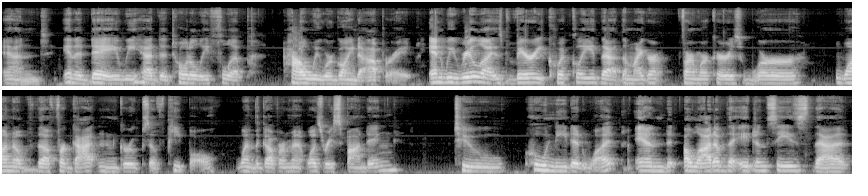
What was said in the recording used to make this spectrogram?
And in a day, we had to totally flip how we were going to operate. And we realized very quickly that the migrant farm workers were one of the forgotten groups of people when the government was responding to who needed what. And a lot of the agencies that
